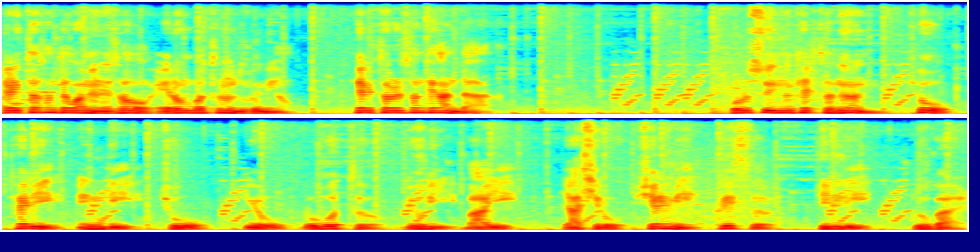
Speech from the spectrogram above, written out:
캐릭터 선택 화면에서 에런 버튼을 누르며 캐릭터를 선택한다. 볼수 있는 캐릭터는 효, 테리, 앤디, 조, 료, 로버트, 유리, 마이, 야시로, 쉘미, 크리스, 빌리, 루갈.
